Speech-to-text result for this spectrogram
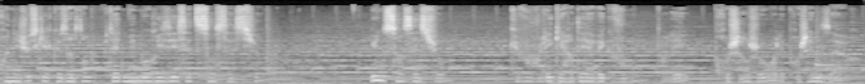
Prenez juste quelques instants pour peut-être mémoriser cette sensation. Une sensation que vous voulez garder avec vous dans les prochains jours, les prochaines heures.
